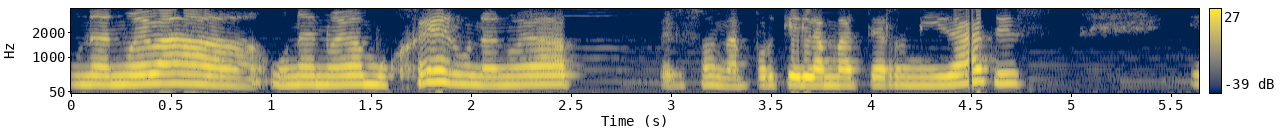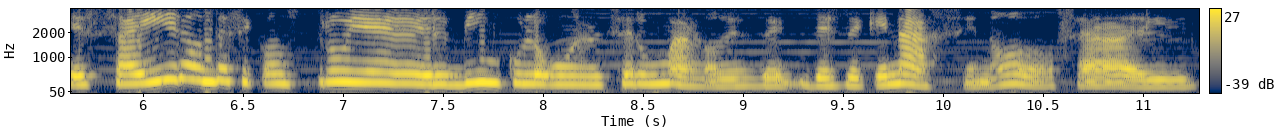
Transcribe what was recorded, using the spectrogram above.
una nueva, una nueva mujer, una nueva persona, porque la maternidad es, es ahí donde se construye el vínculo con el ser humano, desde, desde que nace, ¿no? O sea, el,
